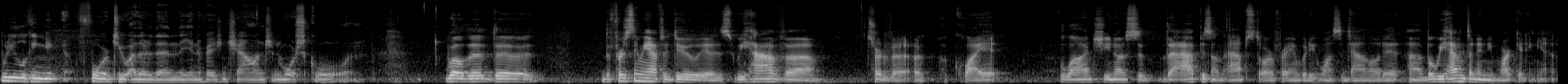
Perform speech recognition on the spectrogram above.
what are you looking forward to other than the innovation challenge and more school and Well, the the the first thing we have to do is we have uh, sort of a, a, a quiet launch. You know, so the app is on the App Store for anybody who wants to download it, uh, but we haven't done any marketing yet.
